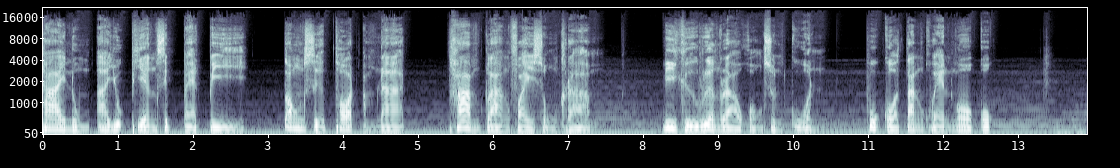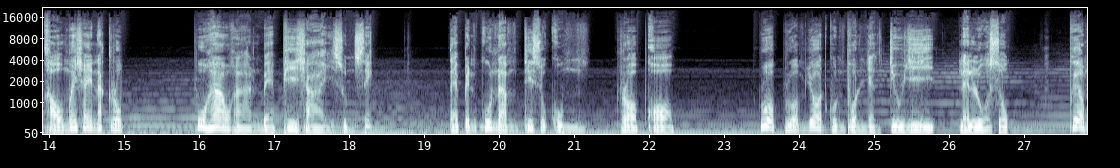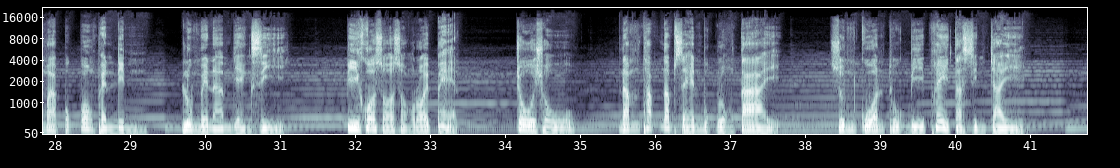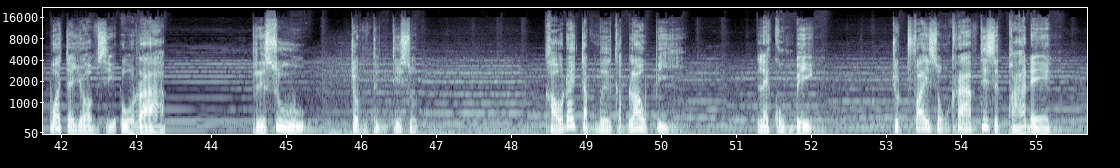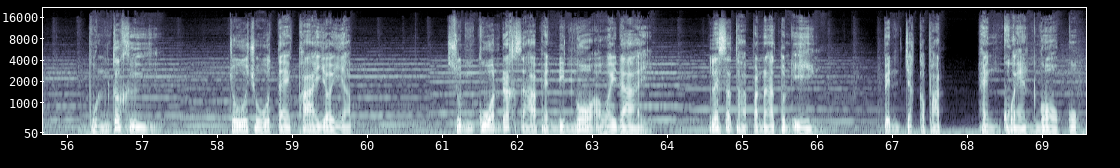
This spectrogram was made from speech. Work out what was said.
ชายหนุ่มอายุเพียง 18 ปี ต้องสืบทอดอำนาจ ท่ามกลางไฟสงคราม นี่คือเรื่องราวของซุนกวน ผู้ก่อตั้งแคว้นง่กก เขาไม่ใช่นักรบ ผู้ห้าวหาญแบบพี่ชายซุนเซ็กแต่เป็นผู้นำที่สุขุม รอบคอบ รวบรวมยอดขุนพลอย่างจิวยี่และหลูซุก เพื่อมาปกป้องแผ่นดิน ลุ่มแม่น้ำแยงซีปีคศ 208 โจโฉนำทัพนับแสนบุกลงใต้ สุนกวนถูกบีบให้ตัดสินใจ ว่าจะยอมสิโรราบ หรือสู้จนถึงที่สุด เขาได้จับมือกับเล่าปี และขงเบงจุดไฟสงครามที่ศึกผาแดง ผลก็คือ จโฉแตกพ่ายย่อยยับ สุนกวนรักษาแผ่นดินโง่เอาไว้ได้ และสถาปนาตนเอง เป็นจักรพรรดิแห่งแขวนงอกุก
